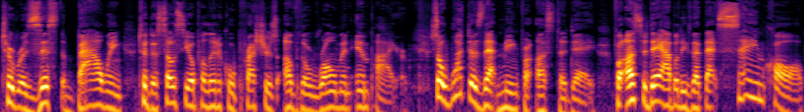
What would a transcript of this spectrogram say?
to resist bowing to the socio-political pressures of the Roman Empire. So what does that mean for us today? For us today, I believe that that same call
